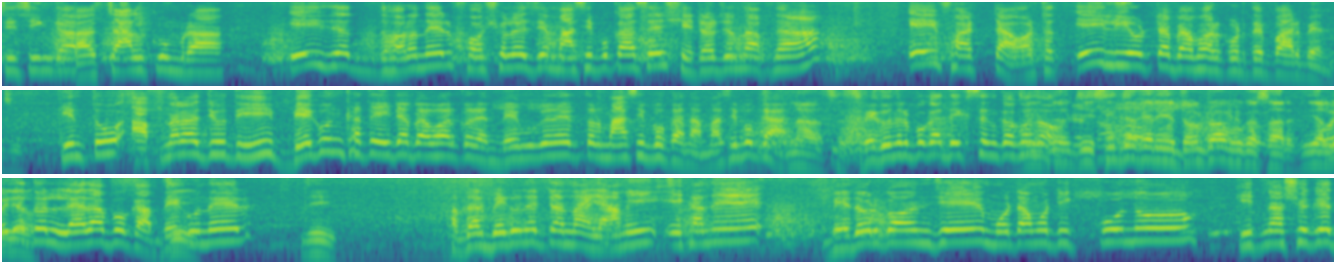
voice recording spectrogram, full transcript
চিচিঙ্গা চাল কুমড়া এই যে ধরনের ফসলের যে মাছি পোকা আছে সেটার জন্য আপনারা এই ফাটটা অর্থাৎ এই লিওরটা ব্যবহার করতে পারবেন। কিন্তু আপনারা যদি বেগুন খাতে এটা ব্যবহার করেন বেগুনের তোর মাছি পোকা না মাছি পোকা? না। বেগুনের পোকা দেখছেন কখনো? জি সিদ্ধকারী ডগডগা পোকা স্যার ওইটা। তো লেদা পোকা বেগুনের? জি। আপনার বেগুনেরটা নাই। আমি এখানে ভেদরগঞ্জে মোটামুটি কোনো কীটনাশকের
